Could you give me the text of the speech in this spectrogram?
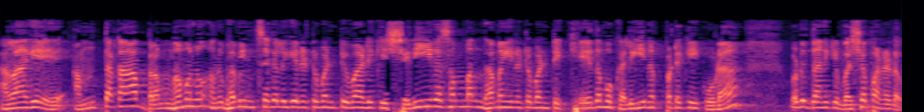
అలాగే అంతటా బ్రహ్మమును అనుభవించగలిగినటువంటి వాడికి శరీర సంబంధమైనటువంటి ఖేదము కలిగినప్పటికీ కూడా వాడు దానికి వశపడడు.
